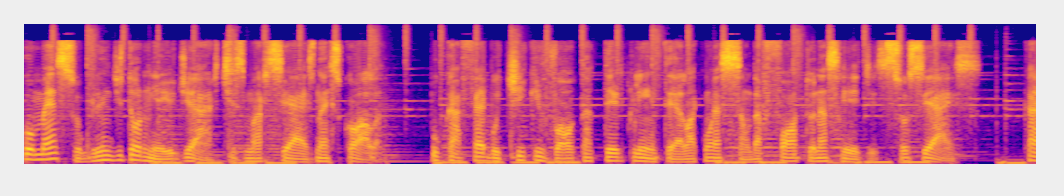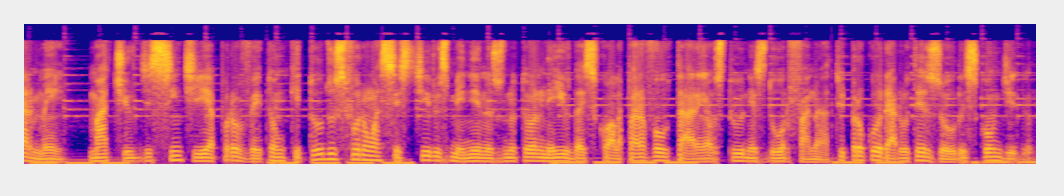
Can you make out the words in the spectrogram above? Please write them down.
Começa o grande torneio de artes marciais na escola. O Café Boutique volta a ter clientela com a ação da foto nas redes sociais. Carmen, Matilde e Cintia aproveitam que todos foram assistir os meninos no torneio da escola para voltarem aos túneis do orfanato e procurar o tesouro escondido.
